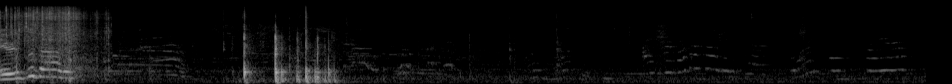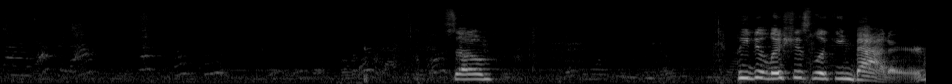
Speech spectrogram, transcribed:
There's the batter. So, the delicious looking batter.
